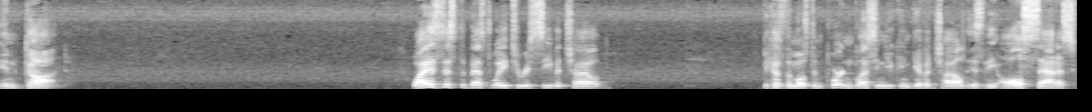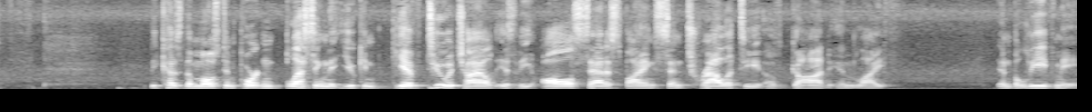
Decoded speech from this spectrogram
in God. Why is this the best way to receive a child? Because the most important blessing you can give a child is the all satisfying because the most important blessing that you can give to a child is the all satisfying centrality of God in life. And believe me,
